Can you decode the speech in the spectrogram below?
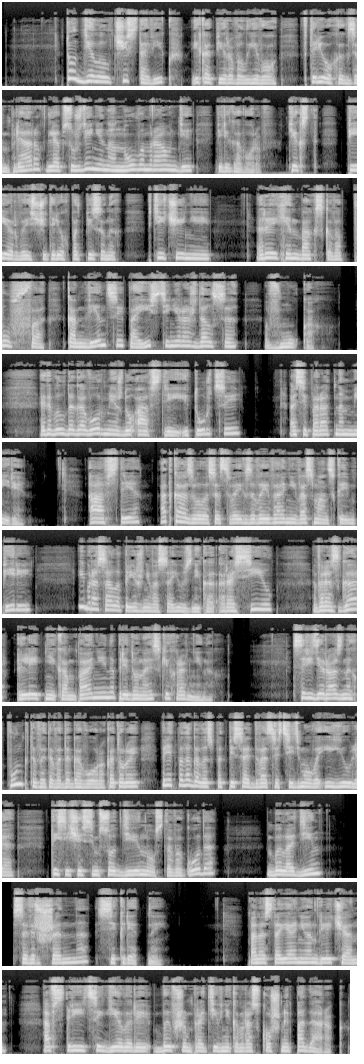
Тот делал чистовик и копировал его в трех экземплярах для обсуждения на новом раунде переговоров. Текст первый из четырех подписанных в течение Рейхенбахского пуффа конвенции поистине рождался в муках. Это был договор между Австрией и Турцией о сепаратном мире. Австрия отказывалась от своих завоеваний в Османской империи и бросала прежнего союзника Россию в разгар летней кампании на Придунайских равнинах. Среди разных пунктов этого договора, который предполагалось подписать 27 июля 1790 года, был один совершенно секретный. По настоянию англичан австрийцы делали бывшим противникам роскошный подарок.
